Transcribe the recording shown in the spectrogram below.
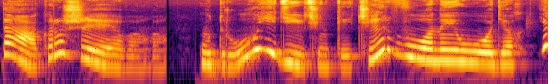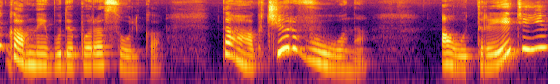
Так, рожева. У другої дівчинки червоний одяг. Яка в неї буде парасолька? Так, червона. А у третьої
